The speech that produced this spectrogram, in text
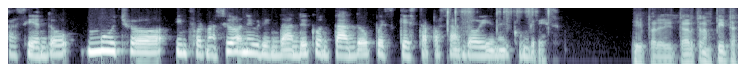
haciendo mucha información y brindando y contando pues qué está pasando hoy en el Congreso. Y para evitar trampitas.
